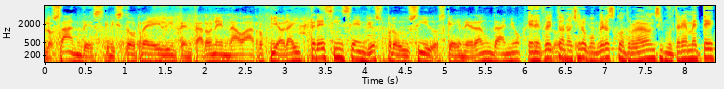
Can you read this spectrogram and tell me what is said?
los Andes, Cristo Rey, lo intentaron en Navarro y ahora hay tres incendios producidos que generan un daño. En efecto, anoche los bomberos controlaron simultáneamente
